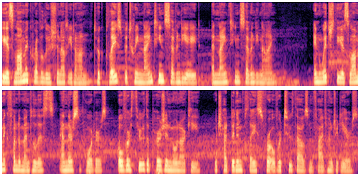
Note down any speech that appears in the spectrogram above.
The Islamic Revolution of Iran took place between 1978 and 1979, in which the Islamic fundamentalists and their supporters overthrew the Persian monarchy, which had been in place for over 2,500 years.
